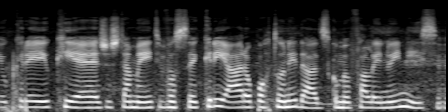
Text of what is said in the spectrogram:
Eu creio que é justamente você criar oportunidades, como eu falei no início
